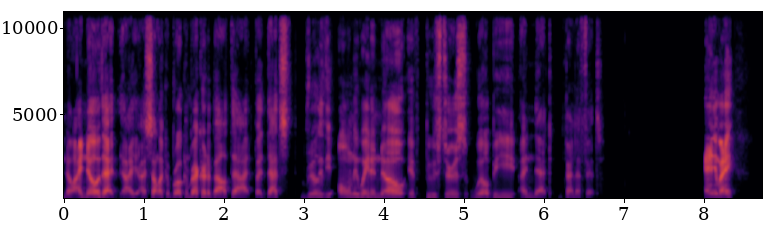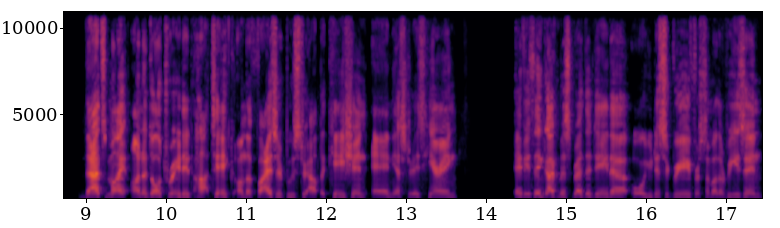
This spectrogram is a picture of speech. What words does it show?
You know, I know that I, I, sound like a broken record about that, but that's really the only way to know if boosters will be a net benefit. Anyway, that's my unadulterated hot take on the Pfizer booster application and yesterday's hearing. If you think I've misread the data or you disagree for some other reason,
